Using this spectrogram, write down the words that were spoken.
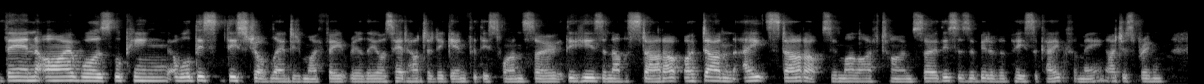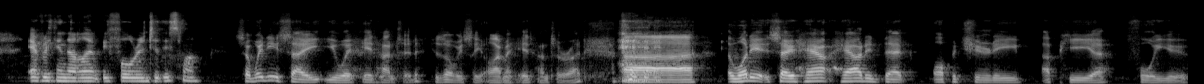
then I was looking. Well, this this job landed in my feet. Really, I was headhunted again for this one. So here's another startup. I've done eight startups in my lifetime, so this is a bit of a piece of cake for me. I just bring everything that I learned before into this one. So when you say you were headhunted, because obviously I'm a headhunter, right? Uh, what do you, so how how did that opportunity appear for you?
